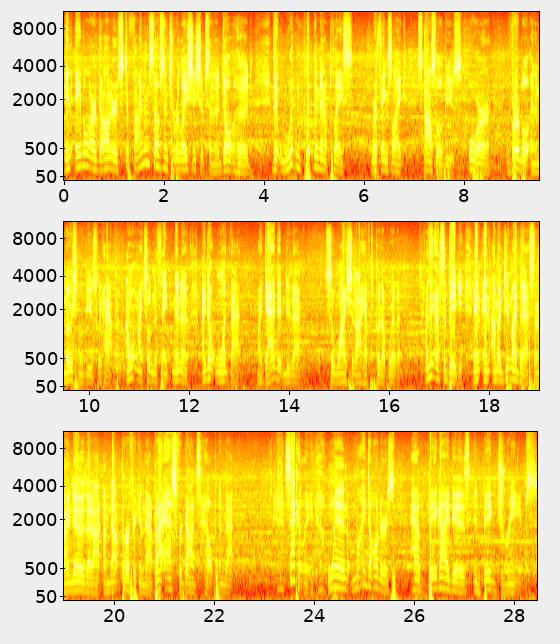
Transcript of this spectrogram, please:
enable our daughters to find themselves into relationships in adulthood that wouldn't put them in a place where things like spousal abuse or verbal and emotional abuse would happen. I want my children to think, no, no, I don't want that. My dad didn't do that, so why should I have to put up with it? I think that's a biggie, and, and I'm going to do my best, and I know that I, I'm not perfect in that, but I ask for God's help in that. Secondly, when my daughters have big ideas and big dreams,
